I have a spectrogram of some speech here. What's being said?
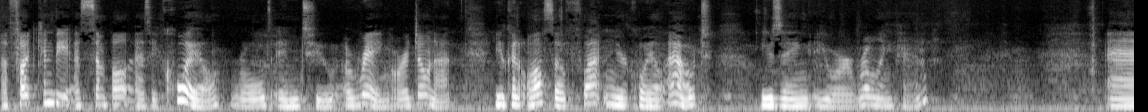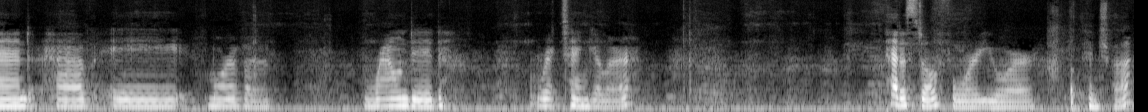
A foot can be as simple as a coil rolled into a ring or a donut. You can also flatten your coil out using your rolling pin and have a more of a rounded rectangular pedestal for your pinch pot.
